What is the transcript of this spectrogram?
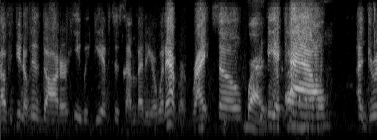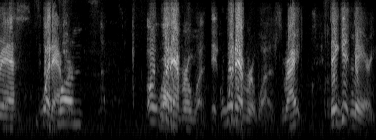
of you know his daughter he would give to somebody or whatever, right? So right. it'd be a cow, a dress, whatever Well, or whatever it was, whatever it was, right? They get married,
